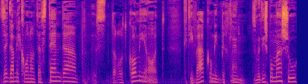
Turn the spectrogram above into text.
זה גם עקרונות הסטנדאפ, סדרות קומיות, כתיבה קומית בכלל. כן. זאת אומרת, יש פה משהו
